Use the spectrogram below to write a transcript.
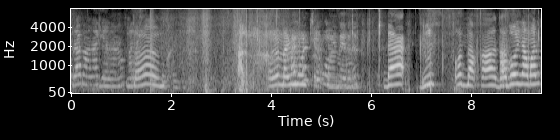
sıra bana gelen. Tamam. Oğlum benim dediniz. Ben 100 10 dakika Abi oynamadık.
